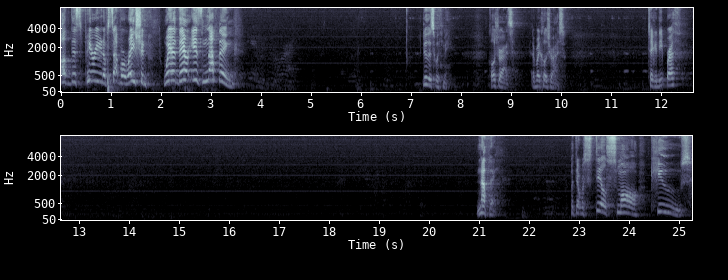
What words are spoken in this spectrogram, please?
of this period of separation where there is nothing. Do this with me. Close your eyes. Everybody, close your eyes. Take a deep breath. Nothing. But there were still small cues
